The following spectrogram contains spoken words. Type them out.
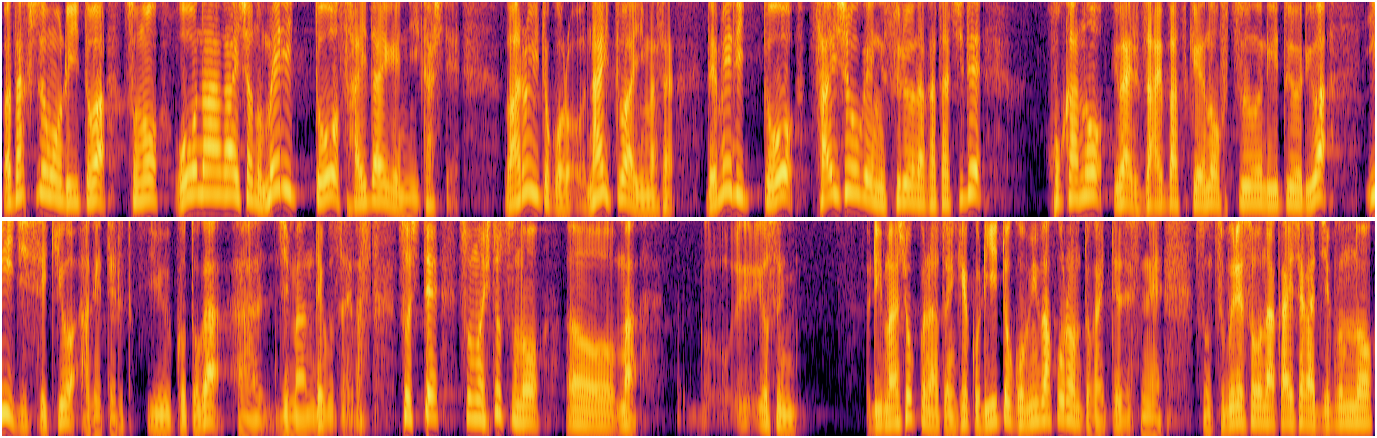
私どもリートはそのオーナー会社のメリットを最大限に生かして悪いところないとは言いません。デメリットを最小限にするような形で他のいわゆる財閥系の普通のリートよりはいい実績を上げているということが自慢でございます。そしてその一つのまあ要するにリーマンショックの後に結構リートゴミ箱論とか言ってですねその潰れそうな会社が自分の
